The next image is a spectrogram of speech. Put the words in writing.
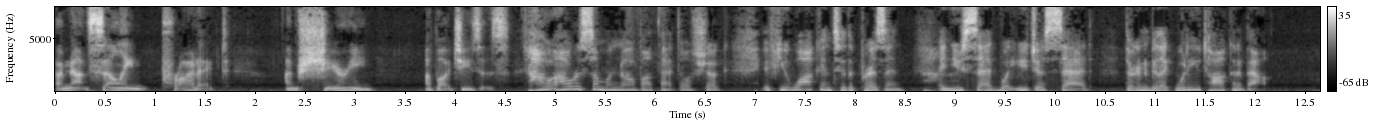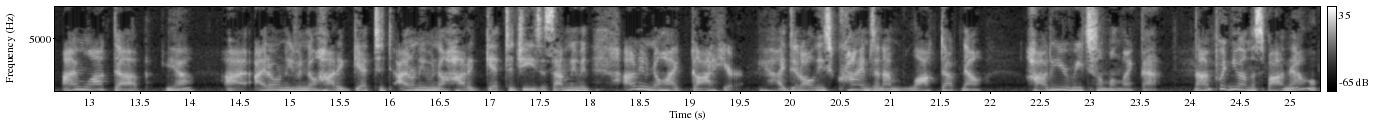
I'm not selling product. I'm sharing about Jesus. How, how does someone know about that though, Shug? If you walk into the prison and you said what you just said, they're going to be like, what are you talking about? I'm locked up. Yeah. I, I don't even know how to get to, I don't even know how to get to Jesus. I don't even, I don't even know how I got here. Yeah. I did all these crimes and I'm locked up now. How do you reach someone like that? Now I'm putting you on the spot now. No,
